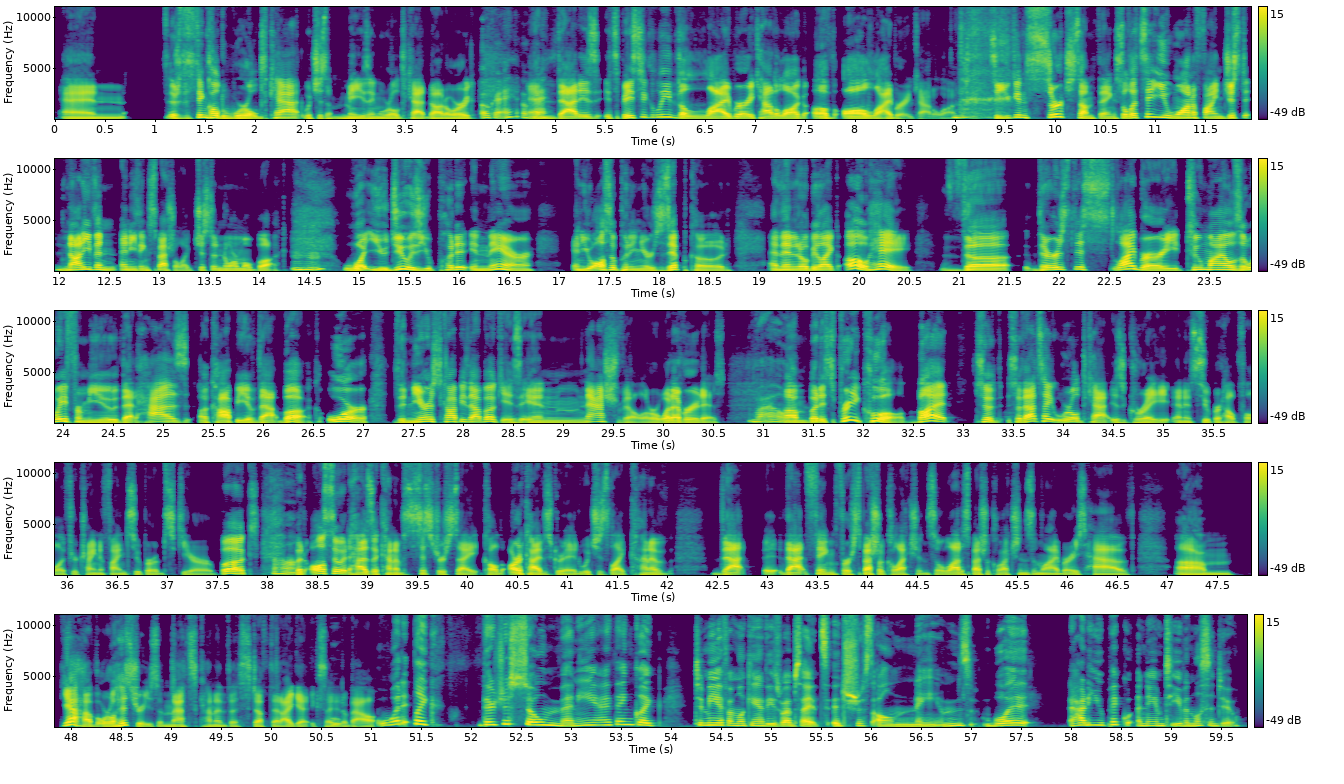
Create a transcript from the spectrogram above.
And there's this thing called WorldCat, which is amazing, worldcat.org. Okay. Okay. And that is, it's basically the library catalog of all library catalogs. so you can search something. So let's say you want to find just not even anything special, like just a normal book. Mm-hmm. What you do is you put it in there and you also put in your zip code, and then it'll be like, oh, hey, the there's this library two miles away from you that has a copy of that book or the nearest copy of that book is in nashville or whatever it is wow. um, but it's pretty cool but so so that site worldcat is great and it's super helpful if you're trying to find super obscure books Uh-huh. but also it has a kind of sister site called archives grid which is like kind of that that thing for special collections. So a lot of special collections and libraries have um yeah have oral histories and that's kind of the stuff that i get excited about. what like there's just so many i think like to me if i'm looking at these websites it's just all names. What how do you pick a name to even listen to?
